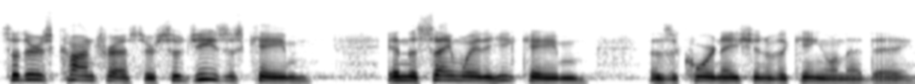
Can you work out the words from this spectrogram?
So there's contrast there. So Jesus came in the same way that he came as a coronation of the king on that day.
